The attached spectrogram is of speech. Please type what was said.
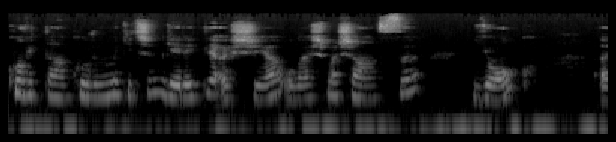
Covid'den korunmak için gerekli aşıya ulaşma şansı yok. E,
